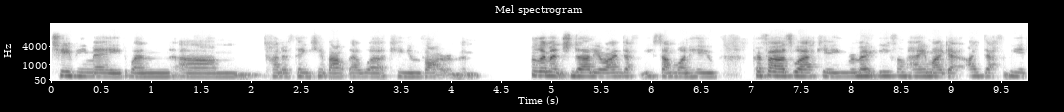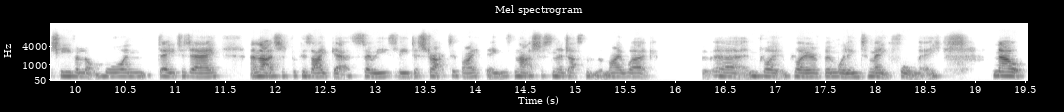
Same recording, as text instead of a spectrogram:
to be made when um, kind of thinking about their working environment as I mentioned earlier, I'm definitely someone who prefers working remotely from home. I get, I definitely achieve a lot more in day to day, and that's just because I get so easily distracted by things, and that's just an adjustment that my work uh, employ, employer have been willing to make for me. Now,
